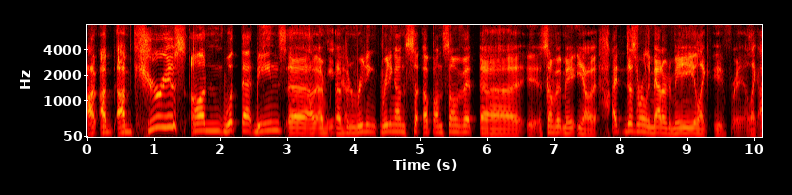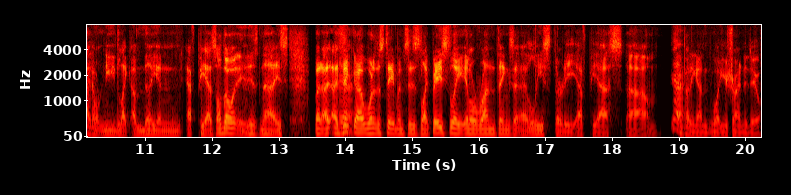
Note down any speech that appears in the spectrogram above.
I, I'm I'm curious on what that means. Uh, I've I've been reading reading on up on some of it. Uh, some of it may you know it doesn't really matter to me. Like if like I don't need like a million FPS, although it is nice. But I, I think uh, one of the statements is like basically it'll run things at at least 30 FPS, um, Yeah. depending on what you're trying to do.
